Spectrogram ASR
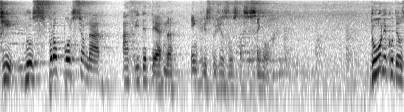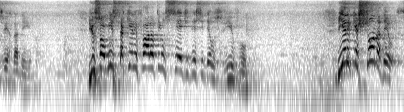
de nos proporcionar a vida eterna em Cristo Jesus, nosso Senhor. Do único Deus verdadeiro. E o salmista aqui ele fala: Eu tenho sede desse Deus vivo. E ele questiona Deus.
